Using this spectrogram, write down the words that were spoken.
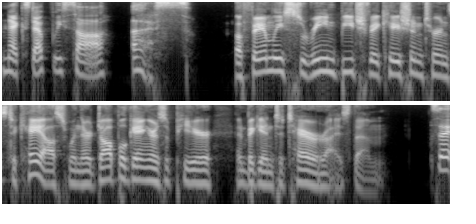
Next up, we saw Us. A family's serene beach vacation turns to chaos when their doppelgangers appear and begin to terrorize them. So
